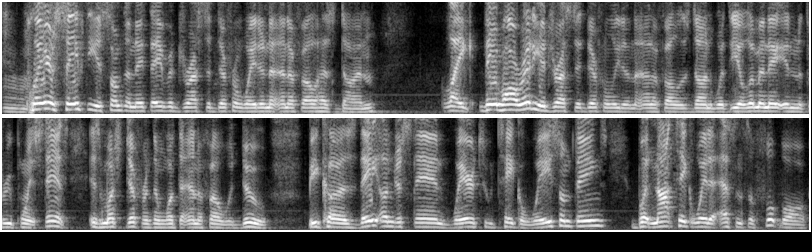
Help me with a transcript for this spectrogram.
Mm-hmm. Player safety is something that they've addressed a different way than the NFL has done. Like they've already addressed it differently than the NFL has done with the eliminating the three point stance is much different than what the NFL would do because they understand where to take away some things but not take away the essence of football.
